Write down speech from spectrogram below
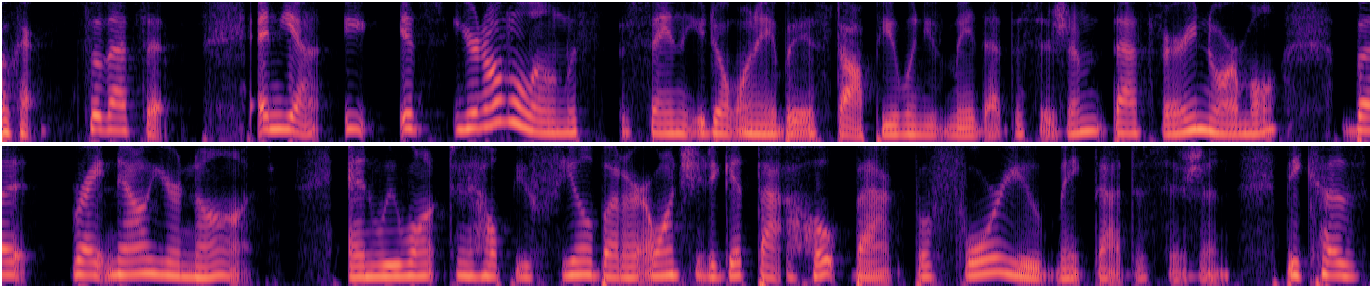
okay, so that's it. And yeah, it's, you're not alone with saying that you don't want anybody to stop you when you've made that decision. That's very normal. But right now you're not. And we want to help you feel better. I want you to get that hope back before you make that decision because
